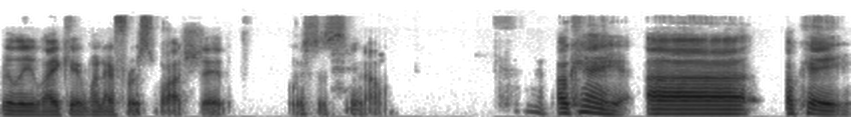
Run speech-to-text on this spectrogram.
really like it when I first watched it. It's just, you know. Okay. Uh okay.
